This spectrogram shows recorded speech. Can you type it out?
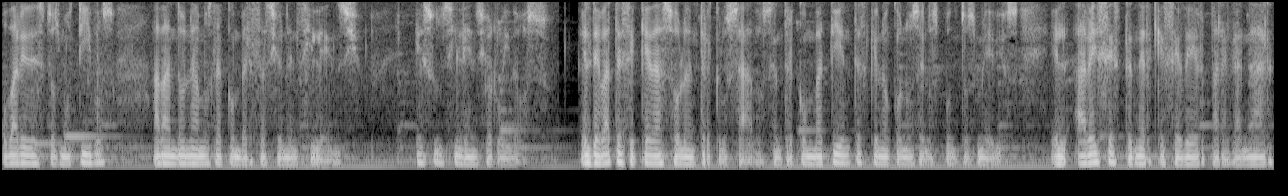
o varios de estos motivos, abandonamos la conversación en silencio. Es un silencio ruidoso. El debate se queda solo entre cruzados, entre combatientes que no conocen los puntos medios, el a veces tener que ceder para ganar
